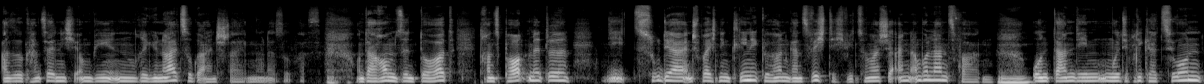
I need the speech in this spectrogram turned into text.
also du kannst ja nicht irgendwie in einen Regionalzug einsteigen oder sowas. Und darum sind dort Transportmittel, die zu der entsprechenden Klinik gehören, ganz wichtig, wie zum Beispiel ein Ambulanzwagen. Mhm. Und dann die Multiplikation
